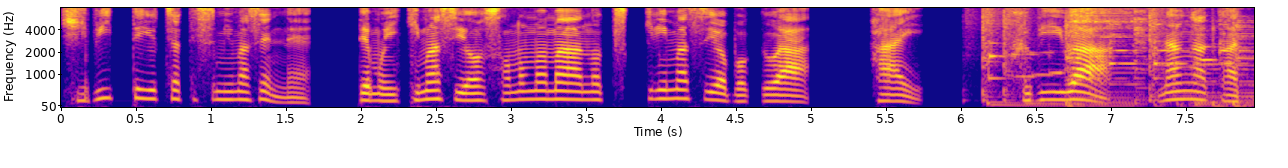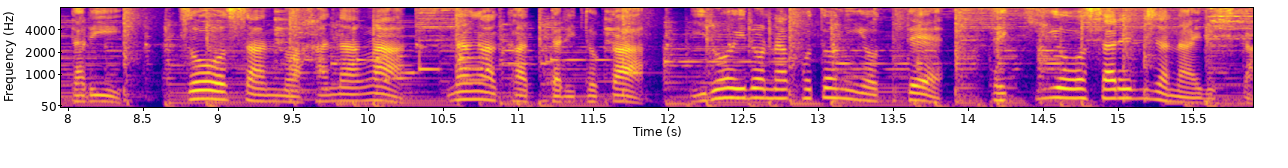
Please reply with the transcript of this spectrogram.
首って言っちゃってすみませんね。でも行きますよ。そのままあの突っ切りますよ僕は。はい。首は長かったりゾウさんの鼻が長かったりとかいろいろなことによって適用されるじゃないですか。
